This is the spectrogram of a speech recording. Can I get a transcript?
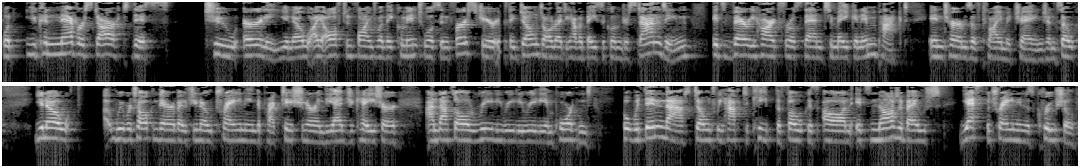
but you can never start this too early. You know, I often find when they come into us in first year, if they don't already have a basic understanding, it's very hard for us then to make an impact in terms of climate change. And so, you know, we were talking there about, you know, training the practitioner and the educator, and that's all really, really, really important. But within that, don't we have to keep the focus on it's not about, yes, the training is crucial.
